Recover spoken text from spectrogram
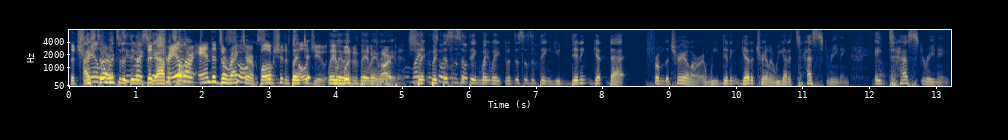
the trailer. I still went to the See, theater like, the Avatar. trailer and the director So- so- both should have told ju- you wait, it would have wait, been wait, wait, garbage. Like, but but so- this is so- the thing. but- wait, wait. But this is the thing. You didn't get that from the trailer, and we didn't get a trailer. We got a test screening, a test screening.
